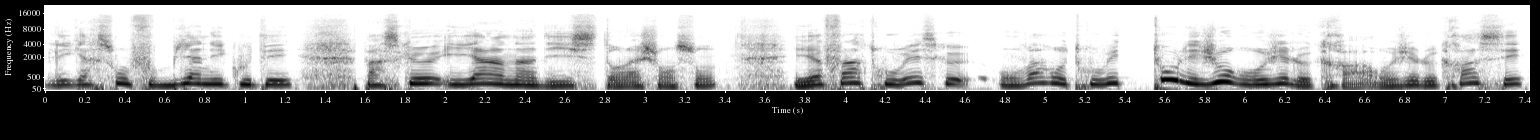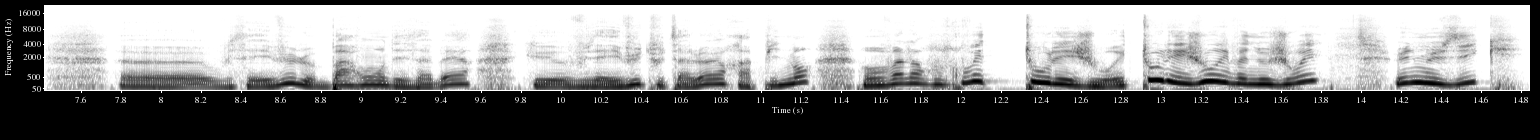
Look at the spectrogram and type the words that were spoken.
les garçons, il faut bien écouter parce qu'il y a un indice dans la chanson. Il va falloir trouver ce que on va retrouver tous les jours Roger Lecras. Roger Lecras, c'est, euh, vous avez vu le baron des Abers que vous avez vu tout à l'heure rapidement. On va le retrouver tous les jours et tous les jours il va nous jouer une musique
